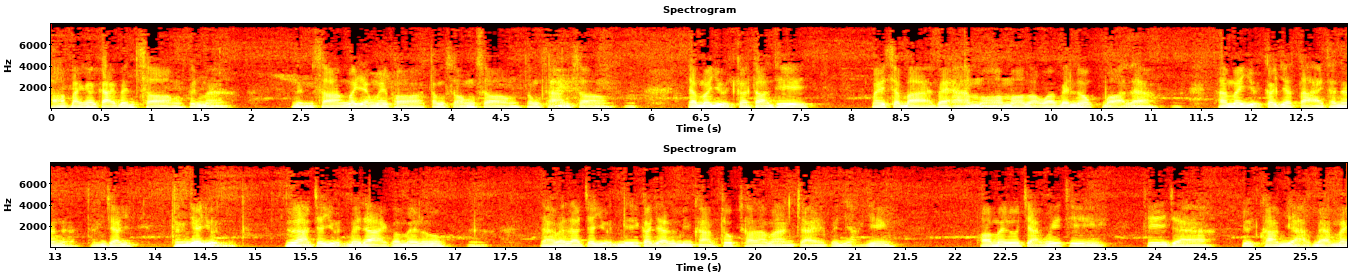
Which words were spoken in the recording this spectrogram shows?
ต่อไปก็กลายเป็นซองขึ้นมาหนึ่งซองก็ยังไม่พอต้องสองซอง ต้องสามซอง จะมาหยุดก็ตอนที่ไม่สบายไปหาหมอหมอบอกว่าเป็นโรคปอดแล้ว ถ้าไม่หยุดก็จะตายเท่านั้นถึงจะถึงจะหยุด หรืออาจจะหยุดไม่ได้ก็ไม่รู้ แต่เวลาจะหยุดนี้ก็จะมีความทุกข์ทรมานใจเป็นอย่างยิ่ง เพราะไม่รู้จักวิธีที่จะหยุดความอยากแบบไม่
